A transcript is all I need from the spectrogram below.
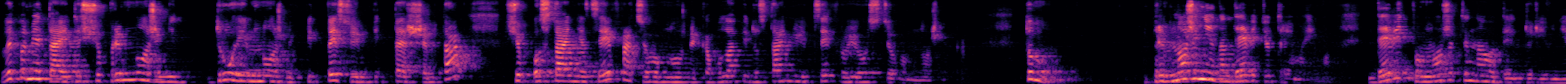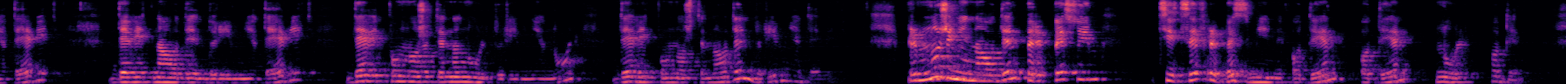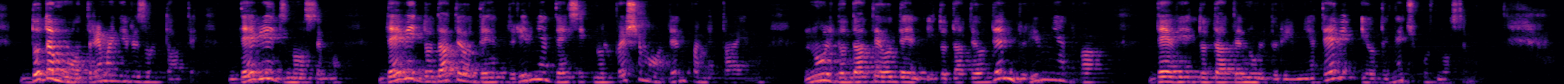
Ви пам'ятаєте, що при множенні другий множник підписуємо під першим так, щоб остання цифра цього множника була під останньою цифрою ось цього множника. Тому при множенні на 9 отримаємо. 9 помножити на 1 дорівнює 9, 9 на 1 дорівнює 9, 9 помножити на 0 дорівнює 0, 9 помножити на 1 дорівнює 9. При множенні на 1 переписуємо ці цифри без зміни 1, 1, 0, 1. Додамо отримані результати. 9 зносимо. 9 додати 1 дорівнює 10, 0 пишемо 1, пам'ятаємо. 0 додати 1 і додати 1 дорівнює 2. 9 додати 0 дорівнює 9 і одиничку зносимо.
